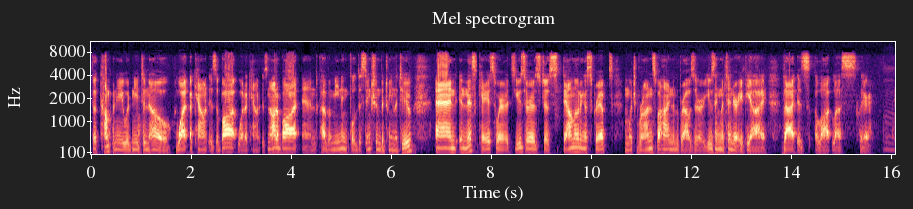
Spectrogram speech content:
the company would need to know what account is a bot, what account is not a bot, and have a meaningful distinction between the two. And in this case, where it's users just downloading a script which runs behind in the browser using the Tinder API, that is a lot less clear. Mm.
